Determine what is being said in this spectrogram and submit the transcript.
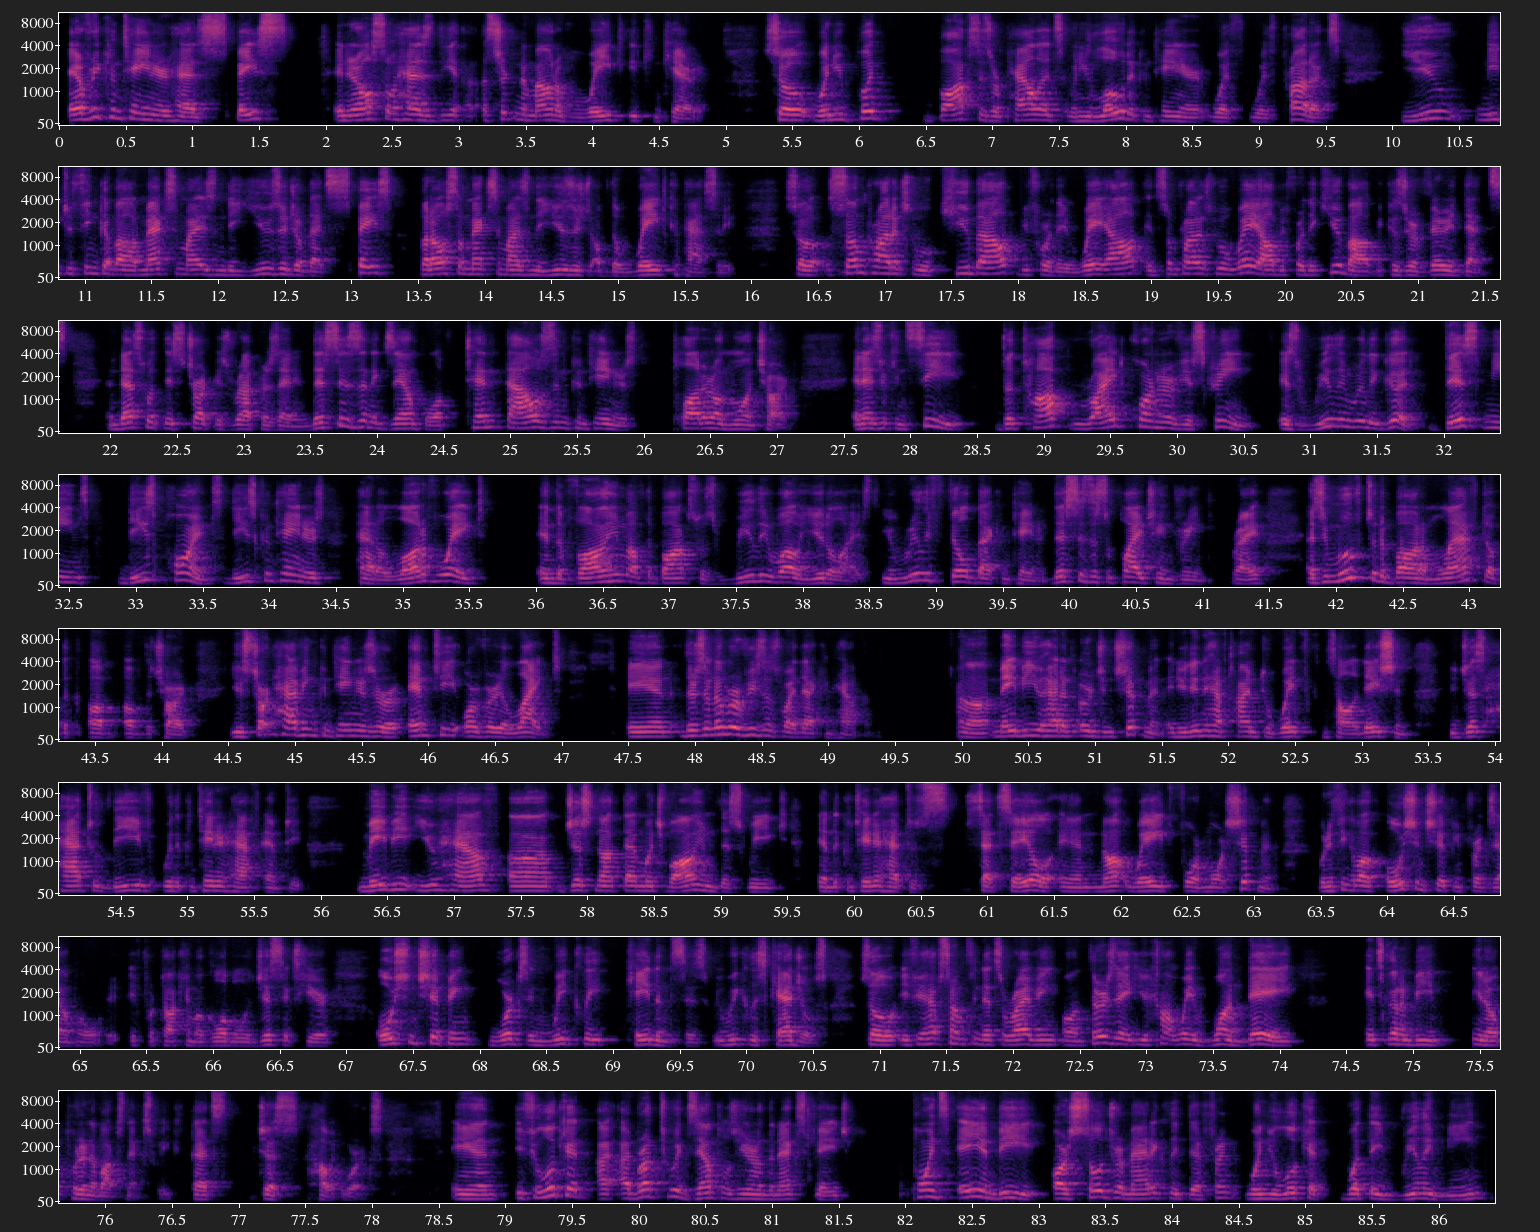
Every container has space and it also has the, a certain amount of weight it can carry. So when you put boxes or pallets, when you load a container with, with products, you need to think about maximizing the usage of that space, but also maximizing the usage of the weight capacity. So some products will cube out before they weigh out, and some products will weigh out before they cube out because they're very dense. And that's what this chart is representing. This is an example of 10,000 containers plotted on one chart. And as you can see, the top right corner of your screen is really, really good. This means these points, these containers had a lot of weight and the volume of the box was really well utilized. You really filled that container. This is the supply chain dream, right? As you move to the bottom left of the, of, of the chart, you start having containers that are empty or very light. And there's a number of reasons why that can happen. Uh, maybe you had an urgent shipment and you didn't have time to wait for consolidation. You just had to leave with the container half empty maybe you have uh, just not that much volume this week and the container had to set sail and not wait for more shipment. When you think about ocean shipping, for example, if we're talking about global logistics here, ocean shipping works in weekly cadences, weekly schedules. So if you have something that's arriving on Thursday, you can't wait one day, it's going to be, you know, put in a box next week. That's just how it works. And if you look at, I, I brought two examples here on the next page points A and B are so dramatically different when you look at what they really mean.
